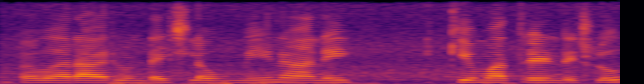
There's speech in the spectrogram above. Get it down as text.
അപ്പോൾ വേറെ ആരും ഉണ്ടായിട്ടില്ല. ഉമ്മയും ഞാനും ഇക്കയും മാത്രമേ ഉണ്ടായിട്ടുള്ളൂ.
